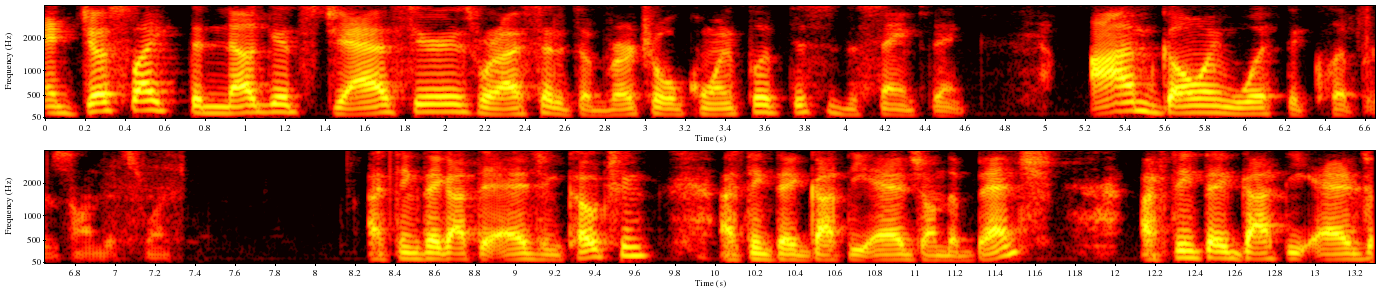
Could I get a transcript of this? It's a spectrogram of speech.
And just like the Nuggets Jazz series, where I said it's a virtual coin flip, this is the same thing. I'm going with the Clippers on this one. I think they got the edge in coaching. I think they got the edge on the bench. I think they got the edge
